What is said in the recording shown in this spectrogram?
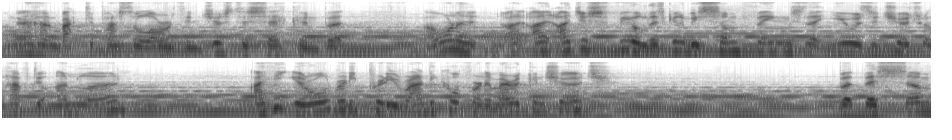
I'm going to hand back to Pastor Lawrence in just a second, but I want to, I, I just feel there's going to be some things that you as a church will have to unlearn. I think you're already pretty radical for an American church, but there's some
